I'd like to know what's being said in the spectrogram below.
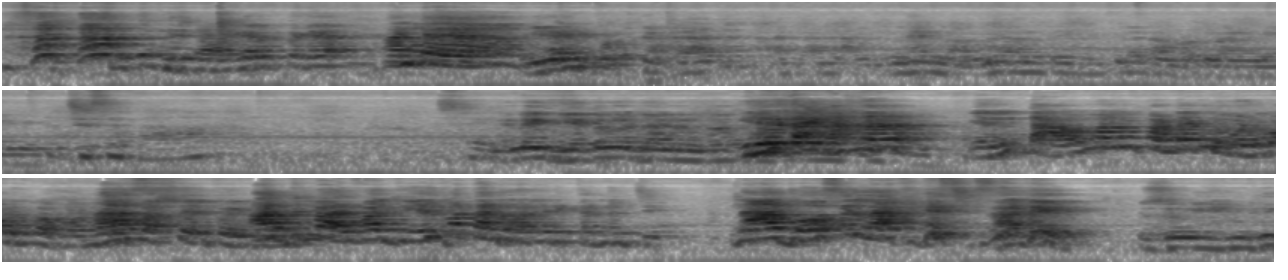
జాగ్రత్తగా. అంటే నేను ఇప్పుడు నేను నమ్మే అంత ఇదిగా కనపడుతున్నాను నేను. చూసావా నేను గీతలో జాయిన్ ఎంత అవమానం పడ్డాక నువ్వు వండకూడదు పాపం. నా ఫస్ట్ వెళ్ళిపోయింది. అది ప- వాళ్ళు వెళ్ళిపోతాను వాళ్ళు ఇక్కడ నుంచి. నా దోశ లాకేసి అంటే జూమ్ చేయండి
